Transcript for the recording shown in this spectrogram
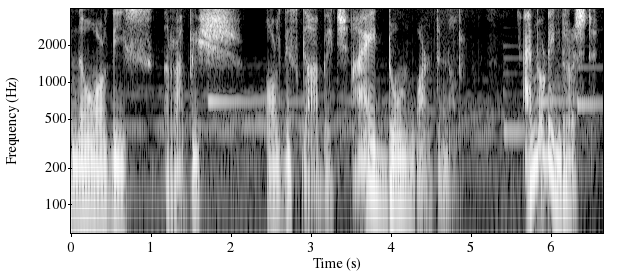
know all these rubbish all this garbage I don't want to know I am not interested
